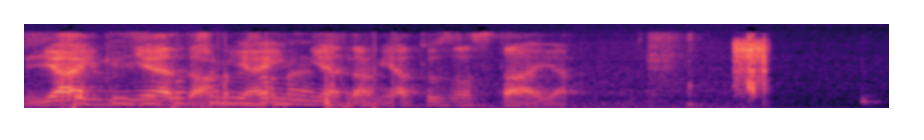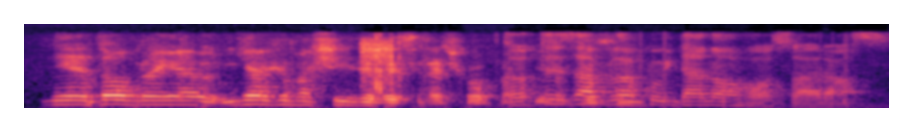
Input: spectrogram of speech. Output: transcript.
Ja takie im nie dam, niepotrzebne ja im nie dam, ja tu zostaję. Nie, dobra, ja, ja chyba się idę wysrać, chłopaki. To ty bo zablokuj na nowo zaraz.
